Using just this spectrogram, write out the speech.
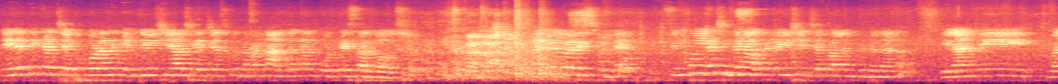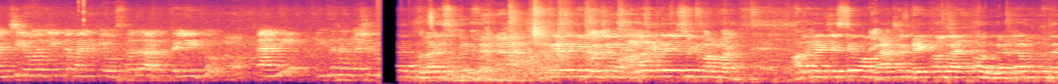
నేనైతే ఇక్కడ చెప్పుకోవడానికి ఎన్ని విషయాలు షేర్ చేసుకుంటామన్నా అందరూ నన్ను కొట్టేస్తారు కావచ్చు. తీసుకుంటే సింపుల్గా చిన్నగా ఒకటే విషయం చెప్పాలనుకుంటున్నాను. ఇలాంటి మంచి రోజు ఇంకా మనకి వస్తుందో రాదో తెలియదు కానీ ఇంత సంతోషం ఎందుకంటే నీకు కొంచెం అలా ఎక్కువ చేసి అనమాట అలా చేస్తే మా బ్యాచ్ టేక్ వన్ బ్యాచ్ గట్లా ఉంటుంది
